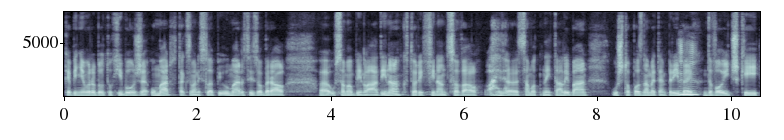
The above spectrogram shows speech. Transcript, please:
keby neurobil tú chybu, že Umar, tzv. slepý Umar, si zobral uh, Usama bin Ládina, ktorý financoval aj uh, samotný Taliban. Už to poznáme, ten príbeh, mm-hmm. dvojičky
